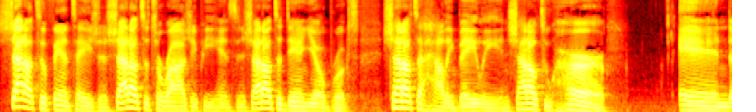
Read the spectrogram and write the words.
Shout out to Fantasia. Shout out to Taraji P. Henson. Shout out to Danielle Brooks. Shout out to Halle Bailey. And shout out to her. And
